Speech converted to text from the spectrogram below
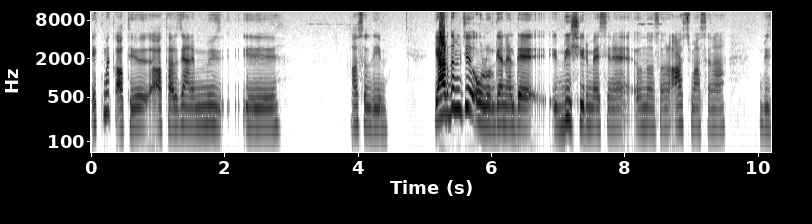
Ekmek atıyor, atarız yani e, nasıl diyeyim yardımcı olur genelde pişirmesine, ondan sonra açmasına. Biz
